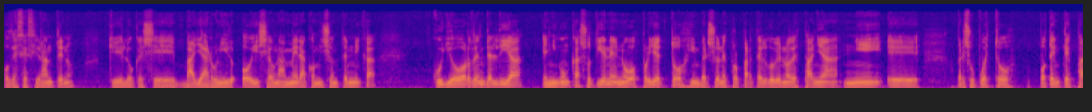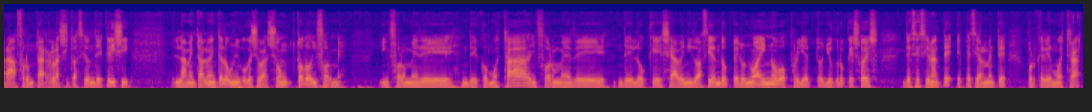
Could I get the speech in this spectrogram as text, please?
o decepcionante, ¿no? Que lo que se vaya a reunir hoy sea una mera comisión técnica cuyo orden del día en ningún caso tiene nuevos proyectos, inversiones por parte del Gobierno de España ni eh, presupuestos potentes para afrontar la situación de crisis. Lamentablemente lo único que se va son todos informes. Informe de, de cómo está, informe de, de lo que se ha venido haciendo, pero no hay nuevos proyectos. Yo creo que eso es decepcionante, especialmente porque demuestra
